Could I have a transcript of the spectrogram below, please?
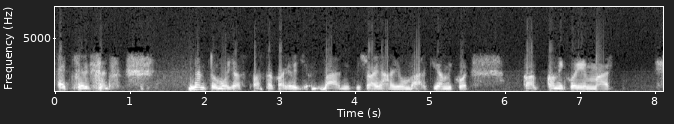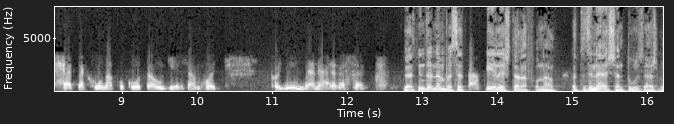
egyszerűen nem tudom, hogy azt, azt akarja, hogy bármit is ajánljon bárki, amikor, amikor én már hetek, hónapok óta úgy érzem, hogy hogy minden elveszett. De ez minden nem veszett, él és telefonál. Tehát azért ne essen túlzásba.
